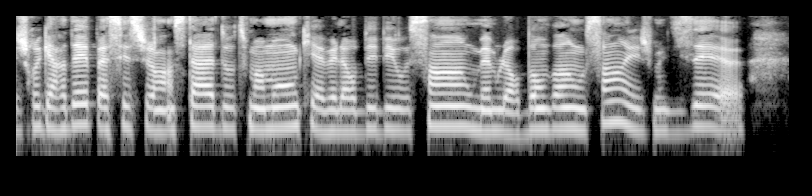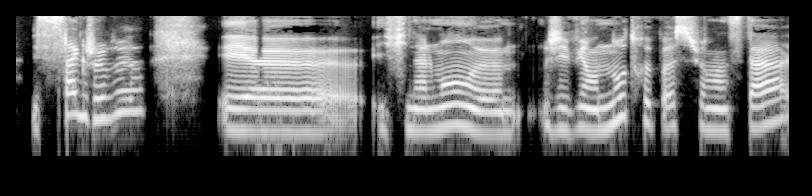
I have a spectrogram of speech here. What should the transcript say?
je regardais passer sur Insta d'autres mamans qui avaient leur bébé au sein ou même leur bambin au sein, et je me disais. Euh, mais c'est ça que je veux. Et, finalement, j'ai vu un autre post sur Insta,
